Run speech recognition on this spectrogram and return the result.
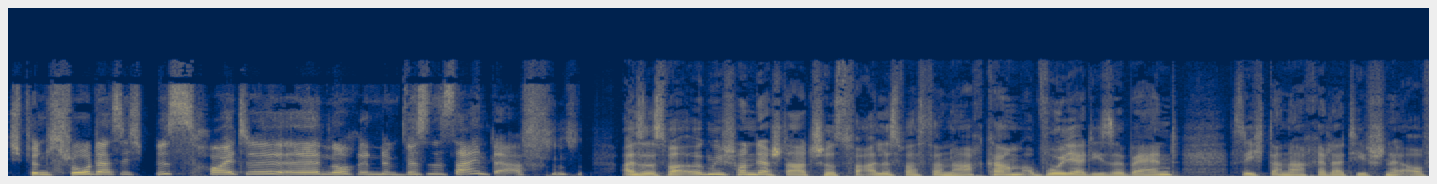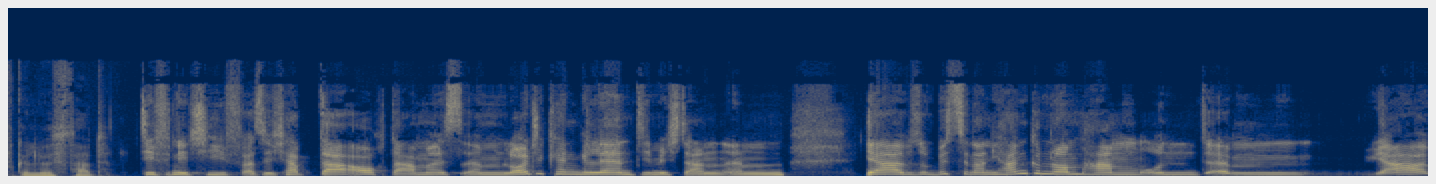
ich bin froh, dass ich bis heute äh, noch in dem Business sein darf. Also es war irgendwie schon der Startschuss für alles, was danach kam, obwohl ja diese Band sich danach relativ schnell aufgelöst hat. Definitiv. Also ich habe da auch damals ähm, Leute kennengelernt, die mich dann ähm, ja so ein bisschen an die Hand genommen haben und ähm, ja,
